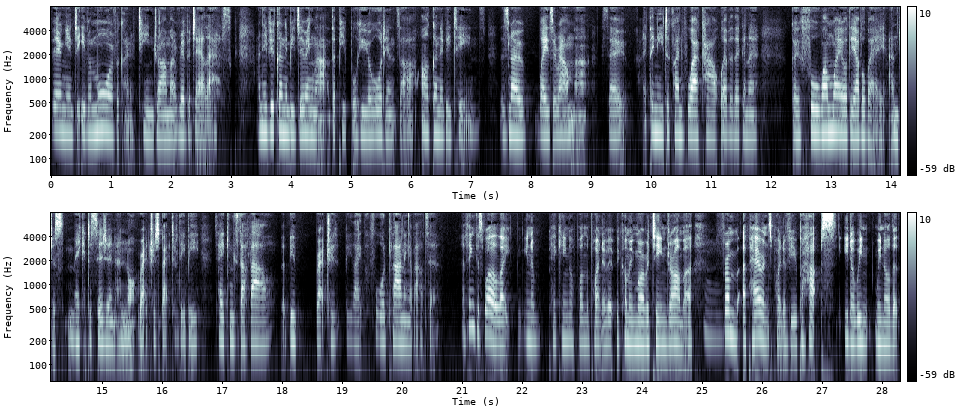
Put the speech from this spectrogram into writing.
veering into even more of a kind of teen drama, Riverdale esque. And if you're going to be doing that, the people who your audience are are going to be teens. There's no ways around that. So uh, they need to kind of work out whether they're going to go full one way or the other way and just make a decision and not retrospectively be taking stuff out, but be retro be like forward planning about it. I think as well, like, you know, picking up on the point of it becoming more of a teen drama, mm. from a parent's point of view, perhaps, you know, we we know that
